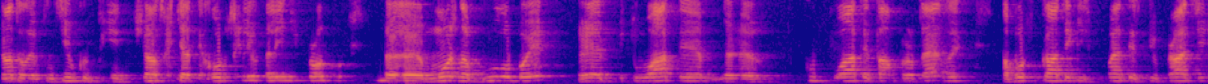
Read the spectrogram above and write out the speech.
втратили кінцівку під час ракетних обстрілів на лінії фронту, е, можна було би реабілітувати, е, купувати там протези або шукати якісь моменти співпраці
